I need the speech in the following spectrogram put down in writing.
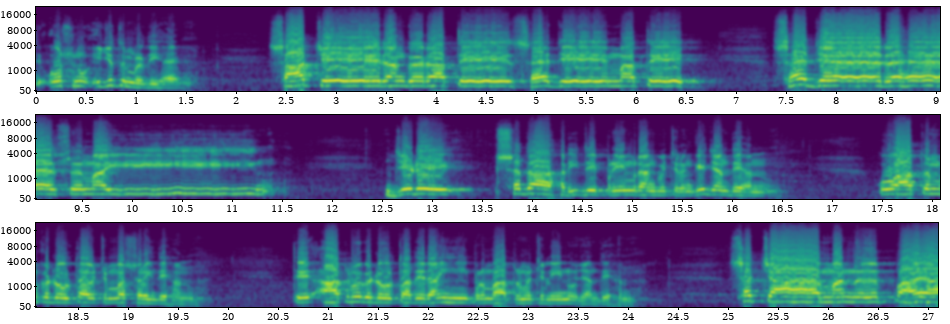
ਤੇ ਉਸ ਨੂੰ ਇੱਜ਼ਤ ਮਿਲਦੀ ਹੈ। ਸਾਚੇ ਰੰਗ ਰਾਤੇ ਸਹਜੇ ਮਾਤੇ, ਸਹਜੇ ਰਹਿ ਸਮਾਈ ਜਿਹੜੇ ਸਦਾ ਹਰੀ ਦੇ ਪ੍ਰੇਮ ਰੰਗ ਵਿੱਚ ਰੰਗੇ ਜਾਂਦੇ ਹਨ। ਉਹ ਆਤਮਿਕ ਡੋਲਤਾ ਵਿੱਚ ਮਸਤ ਰਹਿੰਦੇ ਹਨ ਤੇ ਆਤਮਿਕ ਡੋਲਤਾ ਦੇ ਰਾਹੀਂ ਹੀ ਪ੍ਰਮਾਤਮਾ ਵਿੱਚ ਲੀਨ ਹੋ ਜਾਂਦੇ ਹਨ। ਸੱਚਾ ਮਨ ਪਾਇਆ,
